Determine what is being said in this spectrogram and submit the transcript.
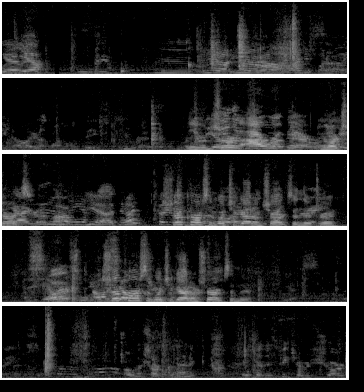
Yeah. Yeah. Mm, yeah, you know, uh, I just want a million dollars. Are you into sharks? Ira, the Ira. You like sharks? Yeah, did I tell you Show Carson what you got on sharks in there, Trey. What? Show Carson what you got on sharks. sharks in there. Oh, my shark fanatic. It said this picture of a shark.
